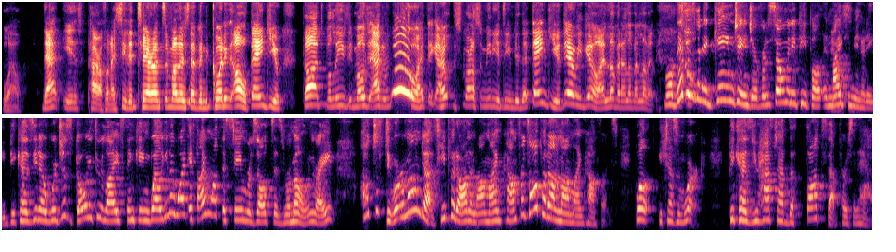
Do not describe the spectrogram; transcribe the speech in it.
Wow. That is powerful. And I see that Tara and some others have been quoting. Oh, thank you. Thoughts, beliefs, emotions, action. Woo! I think I hope the Smart Hustle Media team did that. Thank you. There we go. I love it. I love it. I love it. Well, this So- has been a game changer for so many people in my community because, you know, we're just going through life thinking, well, you know what? If I want the same results as Ramon, right? I'll just do what Ramon does. He put on an online conference, I'll put on an online conference. Well, it doesn't work because you have to have the thoughts that person had,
